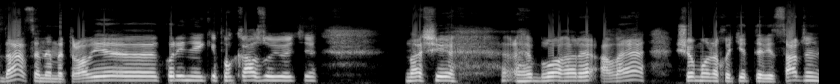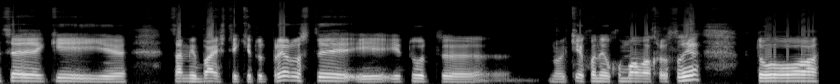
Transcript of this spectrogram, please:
Да, це не метрові е, коріння, які показують наші блогери, але що можна хотіти від саджанця, який самі бачите, які тут прирости, і, і тут, ну, яких вони в умовах росли, то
